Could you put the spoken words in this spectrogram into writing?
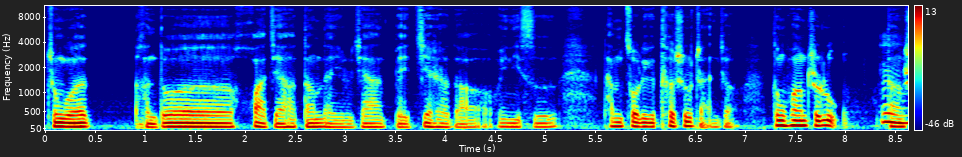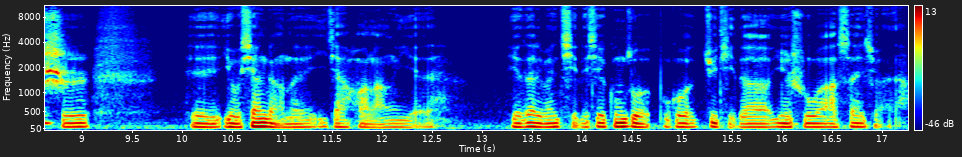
中国。很多画家和当代艺术家被介绍到威尼斯，他们做了一个特殊展，叫“东方之路”。当时，呃，有香港的一家画廊也也在里面起了一些工作，不过具体的运输啊、筛选啊，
